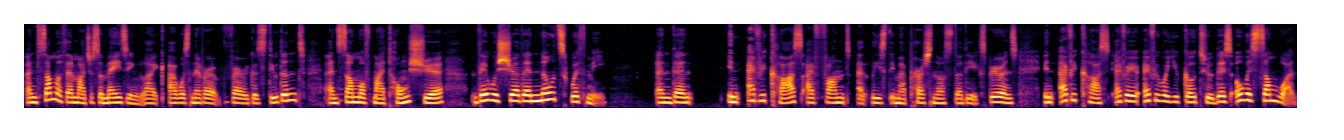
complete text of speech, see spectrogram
and some of them are just amazing. Like I was never a very good student. And some of my 同学, they would share their notes with me. And then in every class I found, at least in my personal study experience, in every class, every everywhere you go to, there's always someone.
